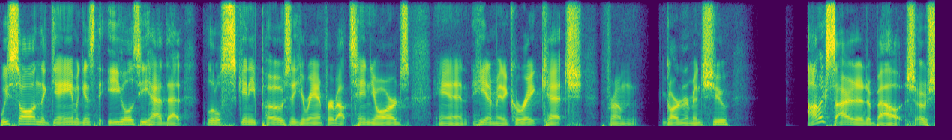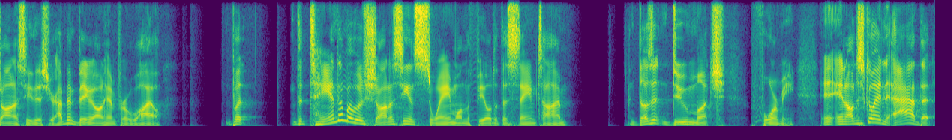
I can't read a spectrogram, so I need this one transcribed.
We saw in the game against the Eagles, he had that little skinny post that he ran for about 10 yards, and he had made a great catch from Gardner Minshew. I'm excited about O'Shaughnessy this year. I've been big on him for a while. But the tandem of O'Shaughnessy and Swaim on the field at the same time doesn't do much for me. And, and I'll just go ahead and add that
